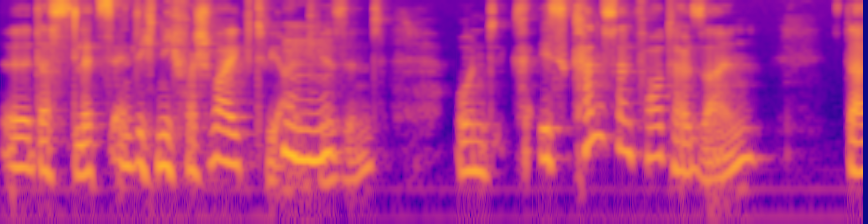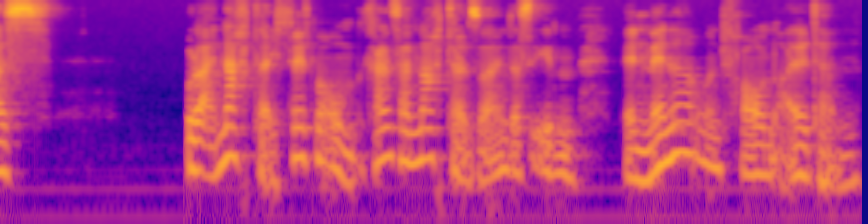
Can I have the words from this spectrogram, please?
äh, das letztendlich nicht verschweigt, wie alt wir sind. Und ist, kann es ein Vorteil sein, dass oder ein Nachteil, ich drehe es mal um, kann es ein Nachteil sein, dass eben, wenn Männer und Frauen altern,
